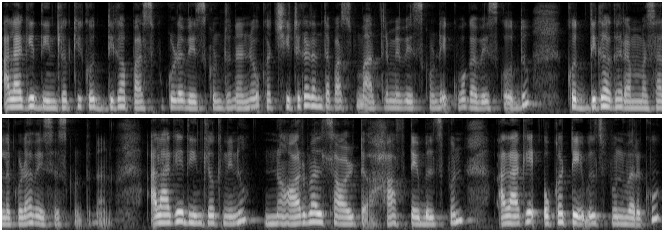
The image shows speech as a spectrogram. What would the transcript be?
అలాగే దీంట్లోకి కొద్దిగా పసుపు కూడా వేసుకుంటున్నాను. ఒక చిటికడంత పసుపు మాత్రమే వేసుకోండి. ఎక్కువగా వేసుకోవద్దు. కొద్దిగా గరం మసాలా కూడా వేసేసుకుంటున్నాను. అలాగే దీంట్లోకి నేను నార్మల్ సాల్ట్ హాఫ్ టేబుల్ స్పూన్ అలాగే ఒక టేబుల్ స్పూన్ వరకు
